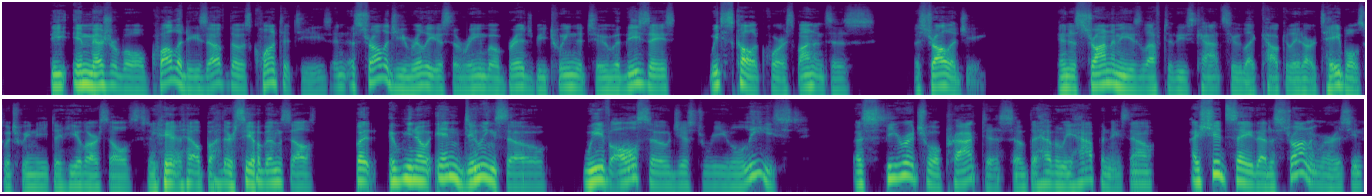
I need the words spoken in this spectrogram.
the immeasurable qualities of those quantities. And astrology really is the rainbow bridge between the two. But these days, we just call it correspondences astrology. And astronomy is left to these cats who like calculate our tables, which we need to heal ourselves to help others heal themselves. But, eh, you know, in doing so, we've also just released a spiritual practice of the heavenly happenings. Now, I should say that astronomers, you know,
